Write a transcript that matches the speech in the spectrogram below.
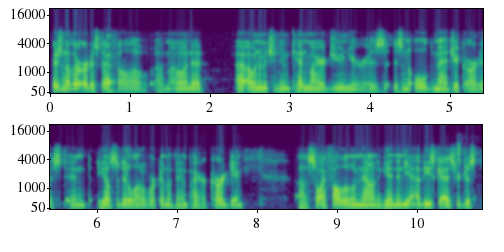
there's another artist I follow. Um, I want to I want to mention him. Ken Meyer Jr. is is an old magic artist, and he also did a lot of work on the Vampire card game. Uh, so I follow him now and again. And yeah, these guys are just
